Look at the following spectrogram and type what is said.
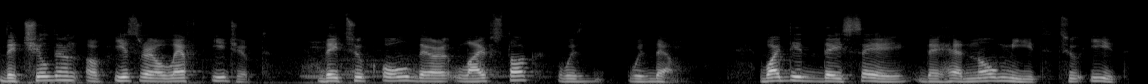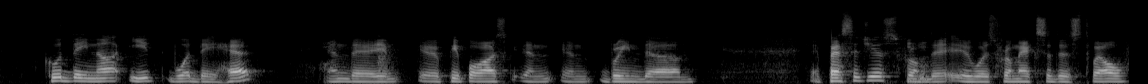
the children of Israel left Egypt they took all their livestock with with them why did they say they had no meat to eat could they not eat what they had and the uh, people ask and, and bring the um, uh, passages from Mhm. the it was from exodus 12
